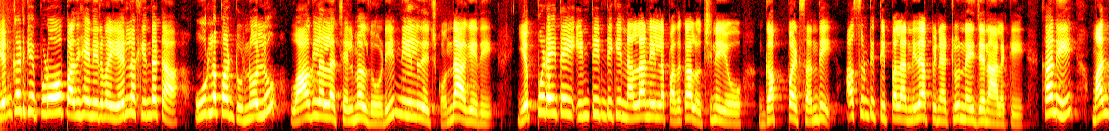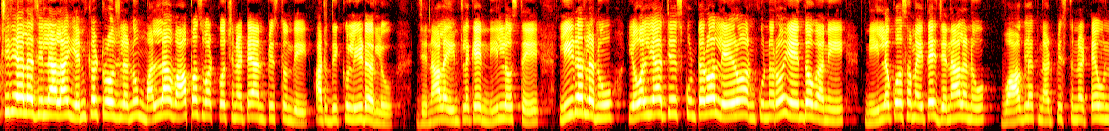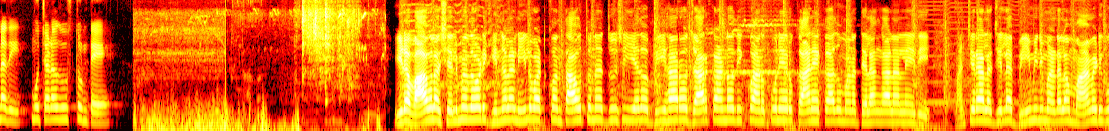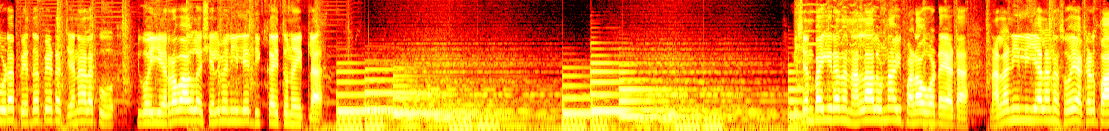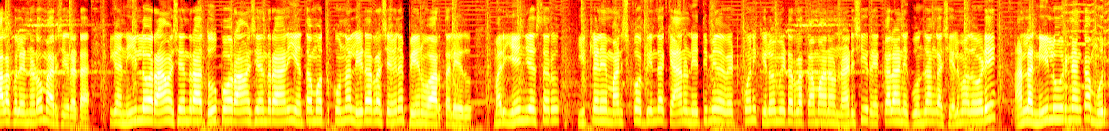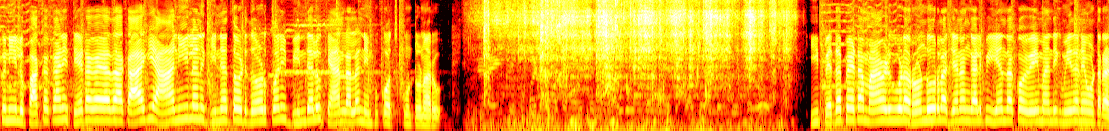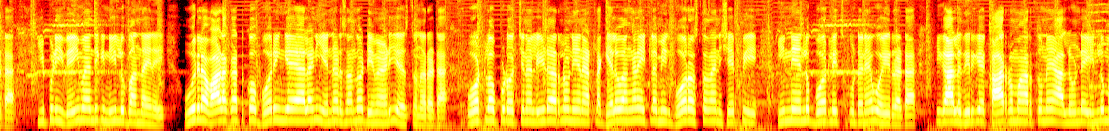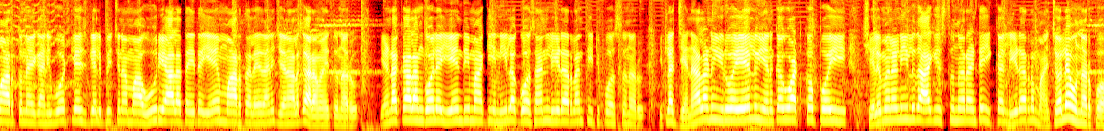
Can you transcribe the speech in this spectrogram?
వెనకటికి ఎప్పుడో పదిహేను ఇరవై ఏళ్ళ కిందట ఊర్ల పంట ఉన్నోళ్ళు వాగులల్ల చెల్మలు దోడి నీళ్ళు తెచ్చుకొని తాగేది. ఎప్పుడైతే ఇంటింటికి నల్ల నీళ్ళ పథకాలు వచ్చినాయో గప్పటి సంధి అసుంటి తిప్పలన్నీ తప్పినట్లున్నాయి జనాలకి. కానీ మంచిర్యాల జిల్లాల వెనకటి రోజులను మళ్ళా వాపస్ పట్టుకొచ్చినట్టే అనిపిస్తుంది అటు దిక్కు లీడర్లు. జనాల ఇంట్లకే నీళ్ళొస్తే లీడర్లను ఎవరు యాద్ చేసుకుంటారో లేరో అనుకున్నారో ఏందో కానీ నీళ్ళ కోసం అయితే జనాలను వాగులకు నడిపిస్తున్నట్టే ఉన్నది ముచ్చట చూస్తుంటే. ఈడ వాగుల షెలిమెదోడి గిన్నెల నీళ్ళు పట్టుకొని తాగుతున్నది చూసి ఏదో బీహారో జార్ఖండో దిక్కు అనుకునేరు. కానే కాదు మన తెలంగాణలో ఇది. మంచిర్యాల జిల్లా భీమిని మండలం మామిడిగూడ పెద్దపేట జనాలకు ఇగో ఈ ఎర్రవాగుల షెలిమె నీళ్ళే దిక్కు అవుతున్నాయి ఇట్లా. మిషన్ భగీరథ నల్లాలున్నా అవి పడవ పడ్డాయట. నల్ల నీళ్ళు ఇయ్యాలన్న సోయి అక్కడ పాలకులు ఎన్నడో మరిచిరట. ఇక నీళ్ళో రామచంద్ర దూపో రామచంద్ర అని ఎంత మొత్తుకున్నా లీడర్ల చెవిన పేను వార్తలేదు మరి ఏం చేస్తారు? ఇట్లనే మనిషికో బింద క్యాను నెత్తి మీద పెట్టుకొని కిలోమీటర్ల కమానం నడిచి రెక్కలాన్ని గుంజంగా చెలిమదోడి అందులో నీళ్ళు ఊరినాక మురుకు నీళ్ళు పక్కకాని తేటగాయదాకా ఆగి ఆ నీళ్ళను గిన్నెతోటి తోడుకొని బిందెలు క్యాన్లలో నింపుకొచ్చుకుంటున్నారు. ఈ పెద్దపేట మామిడి కూడా రెండు ఊర్ల జనం కలిపి ఏం తక్కువ వెయ్యి మందికి మీదనే ఉంటారట. ఇప్పుడు ఈ వెయ్యి మందికి నీళ్ళు బంద్ అయినాయి. ఊరిలో వాడకట్టుకో బోరింగ్ వేయాలని ఎన్నడు సందో డిమాండ్ చేస్తున్నారట. ఓట్లప్పుడు వచ్చిన లీడర్లు నేను అట్లా గెలవంగానే ఇట్లా మీకు బోర్ వస్తుందని చెప్పి ఇన్నేళ్ళు బోర్లు ఇచ్చుకుంటూనే పోయిర్రట. ఇక వాళ్ళు తిరిగే కార్లు మారుతున్నాయి వాళ్ళు ఉండే ఇండ్లు మారుతున్నాయి కానీ ఓట్లేసి గెలిపించిన మా ఊరి ఆలత అయితే ఏం మారతలేదని జనాలకు అరమవుతున్నారు ఎండాకాలం గోలే ఏంది మాకు ఈ నీళ్ళ గోసాన్ని లీడర్లను తిట్టిపోస్తున్నారు ఇట్లా జనాలను ఇరవై ఏళ్ళు వెనకకు పట్టుకోపోయి చెలిమెల నీళ్ళు తాగిస్తున్నారంటే ఇక్కడ లీడర్లు మంచోలే ఉన్నారు పో.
